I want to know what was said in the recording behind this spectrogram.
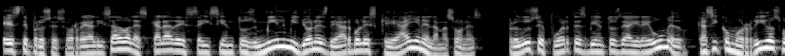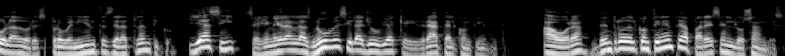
Este proceso, realizado a la escala de 600 mil millones de árboles que hay en el Amazonas, produce fuertes vientos de aire húmedo, casi como ríos voladores provenientes del Atlántico. Y así se generan las nubes y la lluvia que hidrata el continente. Ahora, dentro del continente aparecen los Andes.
